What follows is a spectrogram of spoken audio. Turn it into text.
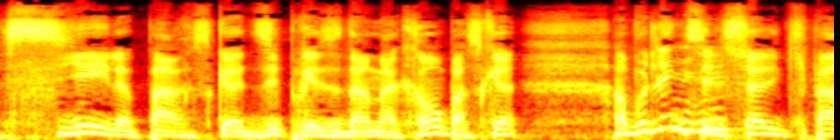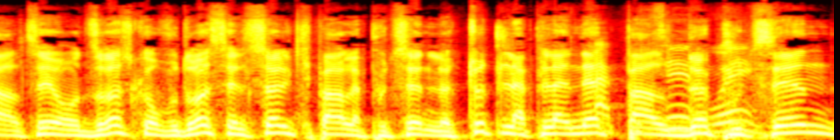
scié là, par ce que dit président Macron parce que en bout de ligne c'est le seul qui parle. Tu sais on dira ce qu'on voudra c'est le seul qui parle à Poutine là. toute la planète À parle Poutine, de oui. Poutine.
